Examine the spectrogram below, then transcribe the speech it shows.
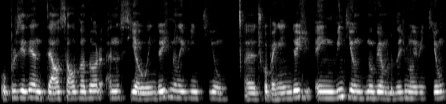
O presidente de El Salvador anunciou em 2021, ah, desculpem, em, dois, em 21 de novembro de 2021,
